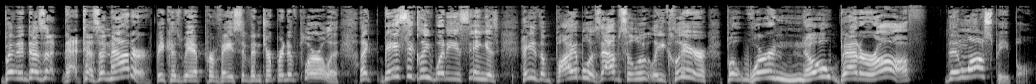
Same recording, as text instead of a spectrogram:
but it doesn't, that doesn't matter because we have pervasive interpretive pluralism. Like basically what he's saying is, hey, the Bible is absolutely clear, but we're no better off than lost people.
